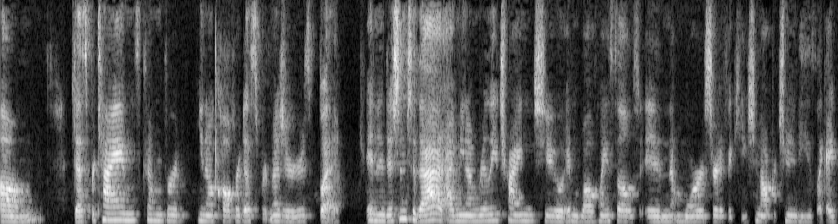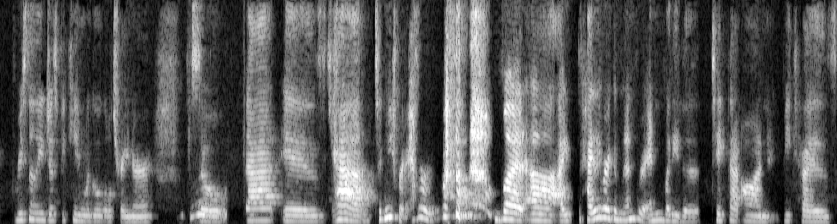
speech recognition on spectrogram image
um, desperate times come for, you know, call for desperate measures. But in addition to that, I mean, I'm really trying to involve myself in more certification opportunities. Like I recently just became a Google trainer. So that is, yeah, took me forever. but uh, I highly recommend for anybody to take that on because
